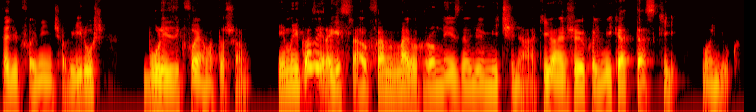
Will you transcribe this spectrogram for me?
tegyük fel, hogy nincs a vírus, bulizik folyamatosan. Én mondjuk azért regisztrálok fel, mert meg akarom nézni, hogy ő mit csinál. Kíváncsi vagyok, hogy miket tesz ki, mondjuk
